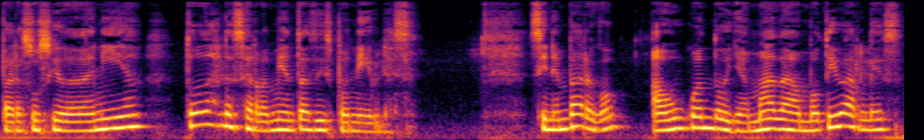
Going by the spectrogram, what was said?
para su ciudadanía todas las herramientas disponibles. Sin embargo, aun cuando llamada a motivarles,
